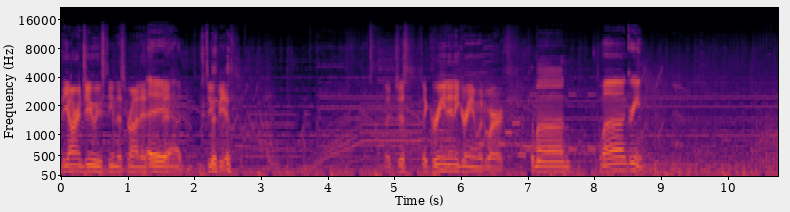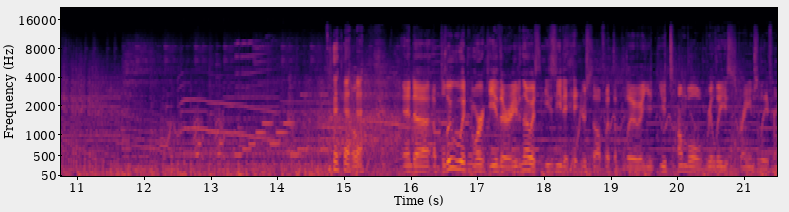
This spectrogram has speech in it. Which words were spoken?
the RNG we've seen this run. It's Yeah. been dubious. so just a green, any green would work. Come on. Come on, green. And uh, a blue wouldn't work either, even though it's easy to hit yourself with the blue. You, you tumble really strangely from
